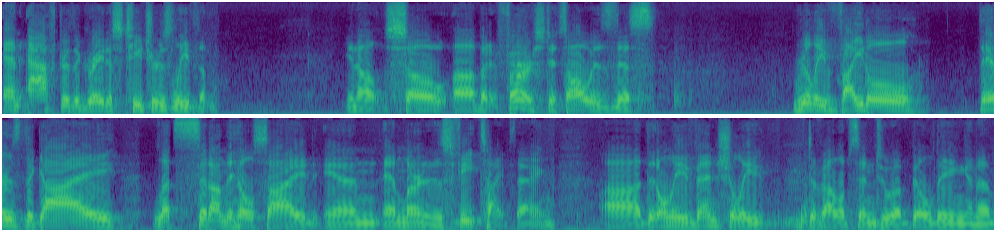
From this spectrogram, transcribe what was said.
and after the greatest teachers leave them. You know, so uh, but at first it's always this really vital. There's the guy. Let's sit on the hillside and and learn at his feet type thing. Uh, that only eventually develops into a building and a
